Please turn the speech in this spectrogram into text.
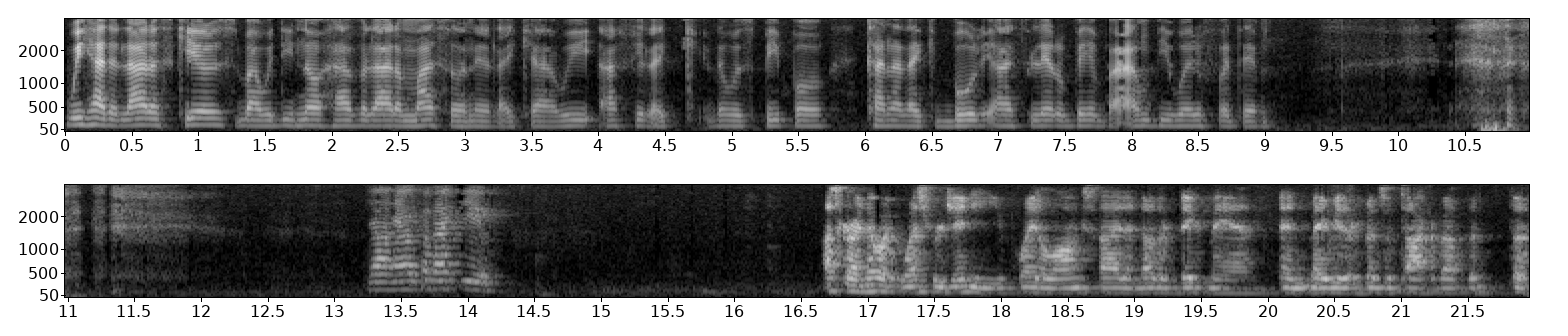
we had a lot of skills, but we did not have a lot of muscle on it. Like uh, we, I feel like there was people kind of like bully us a little bit, but I'm be waiting for them. John Hale, come back to you. Oscar, I know at West Virginia you played alongside another big man, and maybe there's been some talk about the, the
